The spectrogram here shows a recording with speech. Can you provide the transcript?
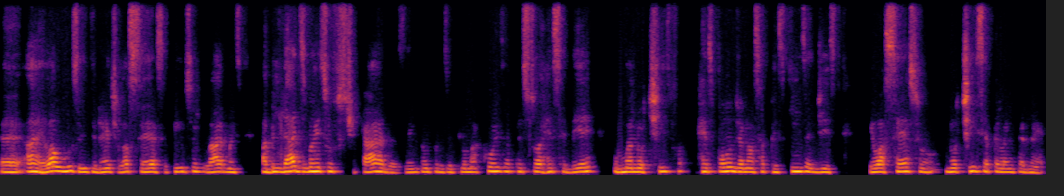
é, ah, ela usa a internet, ela acessa, tem o celular, mas habilidades mais sofisticadas, né, então, por exemplo, uma coisa é a pessoa receber uma notícia, responde a nossa pesquisa e diz, eu acesso notícia pela internet,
